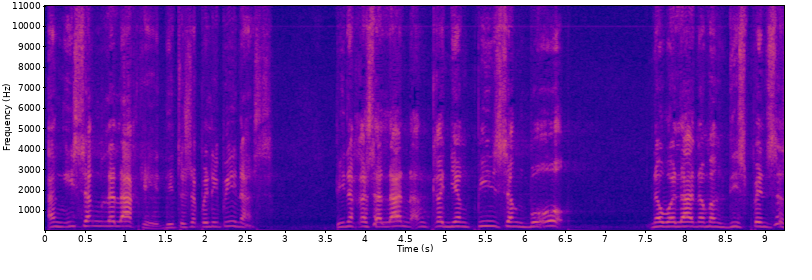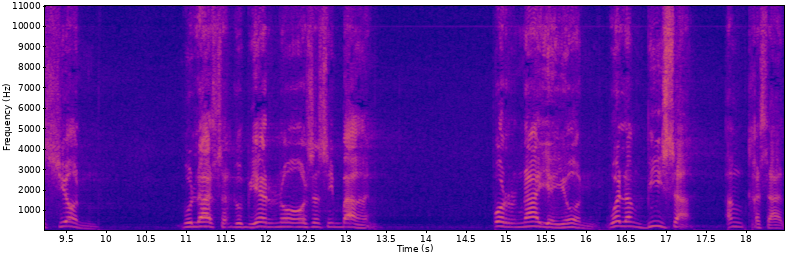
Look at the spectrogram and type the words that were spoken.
Ang isang lalaki dito sa Pilipinas, pinakasalan ang kanyang pinsang buo na wala namang dispensasyon mula sa gobyerno o sa simbahan. Pornaya yon, walang bisa ang kasal.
